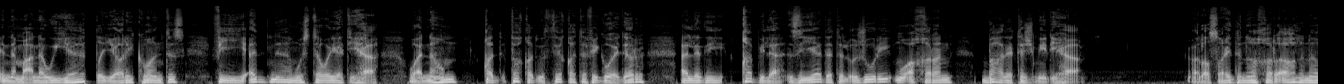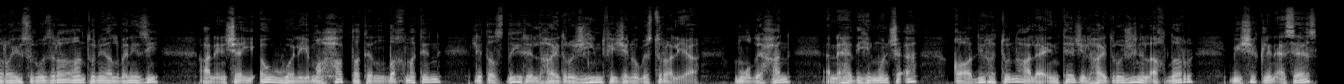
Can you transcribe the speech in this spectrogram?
إن معنويات طياري كوانتس في أدنى مستوياتها وأنهم قد فقدوا الثقة في جويدر الذي قبل زيادة الأجور مؤخرا بعد تجميدها. على صعيد آخر أعلن رئيس الوزراء أنتوني ألبانيزي عن إنشاء أول محطة ضخمة لتصدير الهيدروجين في جنوب أستراليا موضحا أن هذه المنشأة قادرة على إنتاج الهيدروجين الأخضر بشكل أساس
